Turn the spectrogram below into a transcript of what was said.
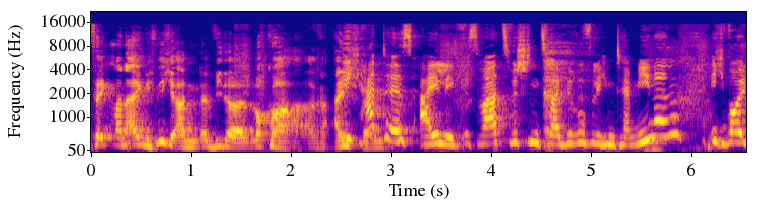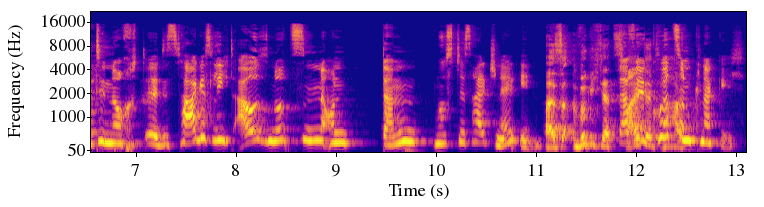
fängt man eigentlich nicht an, äh, wieder locker einsteigen. Ich hatte es eilig. Es war zwischen zwei beruflichen Terminen. Ich wollte noch äh, das Tageslicht ausnutzen und dann musste es halt schnell gehen. Also wirklich der zweite Dafür kurz Tag. und knackig.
